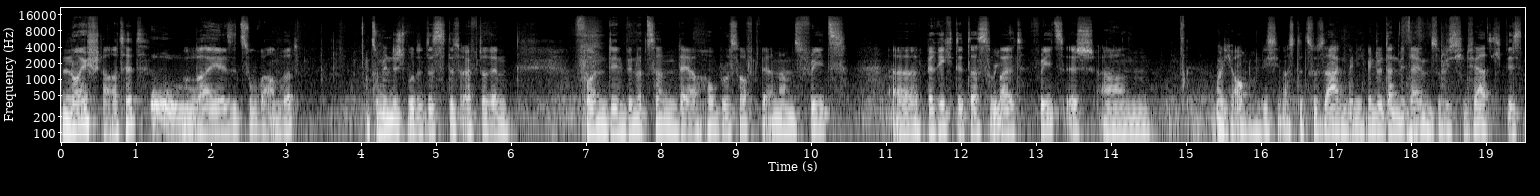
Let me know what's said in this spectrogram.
neu startet, oh. weil sie zu warm wird. Zumindest wurde das des Öfteren von den Benutzern der Homebrew-Software namens Freeds äh, berichtet, dass sobald Freeds ist, ähm, wollte ich auch noch ein bisschen was dazu sagen, wenn, ich, wenn du dann mit deinem so ein bisschen fertig bist.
